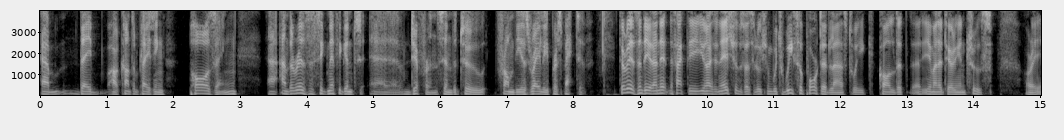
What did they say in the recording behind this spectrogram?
Um, they are contemplating pausing. Uh, and there is a significant uh, difference in the two from the Israeli perspective. There is indeed, and in fact, the United Nations resolution, which we supported last week, called it a humanitarian truce or a,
